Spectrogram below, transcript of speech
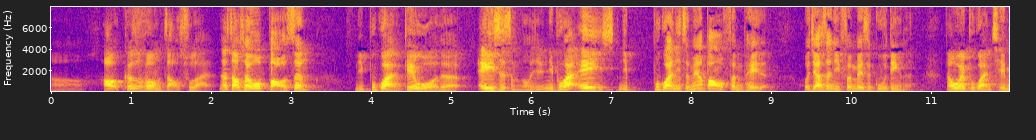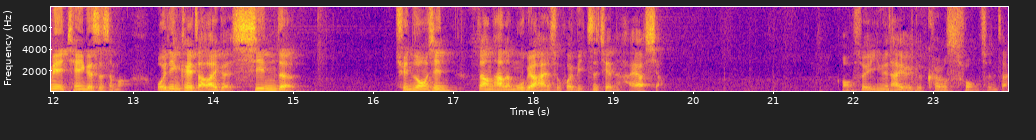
啊。好，closed form 找出来。那找出来，我保证，你不管给我的 a 是什么东西，你不管 a，你不管你怎么样帮我分配的，我假设你分配是固定的，那我也不管前面前一个是什么，我一定可以找到一个新的群中心，让它的目标函数会比之前的还要小。哦，所以因为它有一个 cross form 存在。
